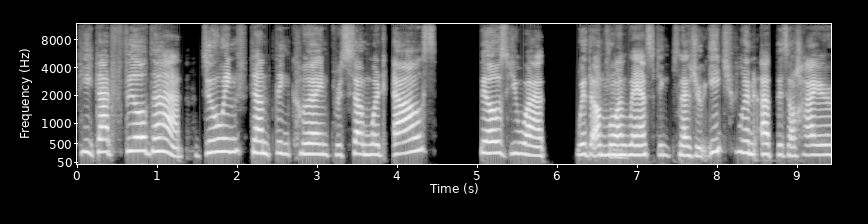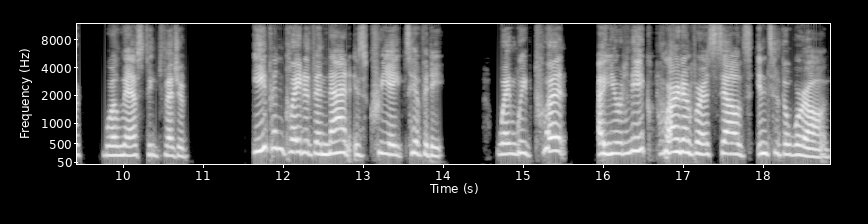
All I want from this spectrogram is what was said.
He got filled up doing something kind for someone else fills you up with a more mm-hmm. lasting pleasure. Each one up is a higher, more lasting pleasure. Even greater than that is creativity. When we put a unique part of ourselves into the world,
